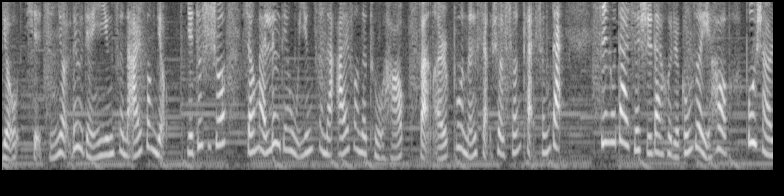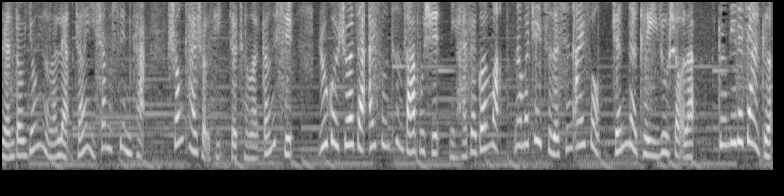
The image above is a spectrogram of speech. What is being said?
有且仅有六点一英寸的 iPhone 有，也就是说，想买六点五英寸的 iPhone 的土豪反而不能享受双卡双待。进入大学时代或者工作以后，不少人都拥有了两张以上的 SIM 卡，双卡手机就成了刚需。如果说在 iPhone 10发布时你还在观望，那么这次的新 iPhone 真的可以入手了，更低的价格，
